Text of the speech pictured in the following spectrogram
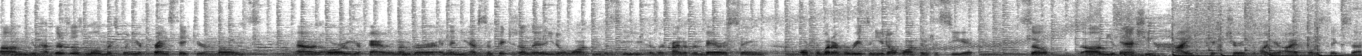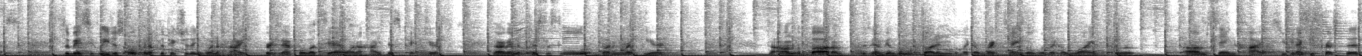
um, you have there's those moments when your friends take your phones um, or your family member and then you have some pictures on there that you don't want them to see because they're kind of embarrassing or for whatever reason you don't want them to see it. So um, you can actually hide pictures on your iPhone 6s so basically you just open up the picture that you want to hide. For example let's say I want to hide this picture. Now I'm going to press this little button right here. Now on the bottom there's going to be a little button with like a rectangle with like a line through it um, saying hide. So you can actually press this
